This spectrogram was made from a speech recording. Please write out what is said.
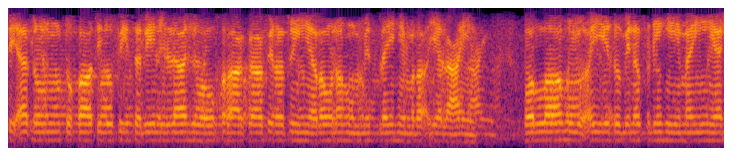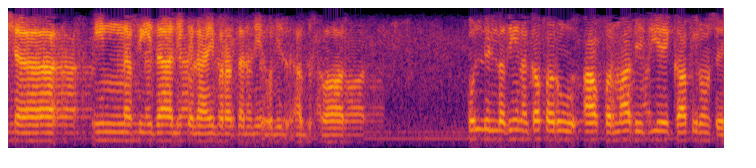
فئة تقاتل في سبيل الله وأخرى كافرة يرونهم مثليهم رأي العين. والله يؤيد بنصره من يشاء إن في ذلك لعبرة لأولي الأبصار. قل للذین کفروا آپ فرما دیجیے کافروں سے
